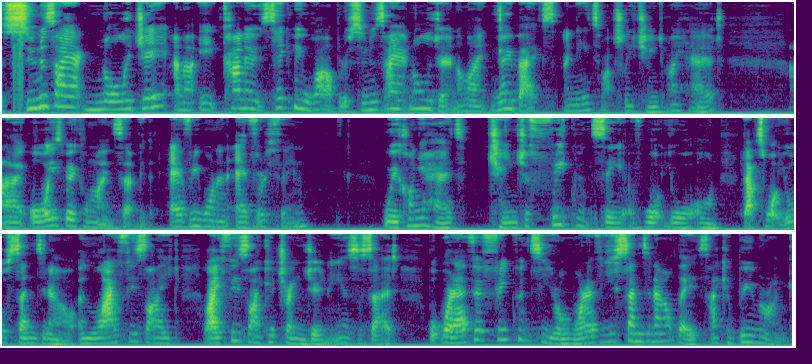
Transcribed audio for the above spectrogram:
as soon as I acknowledge it, and I, it kind of, it's taken me a while, but as soon as I acknowledge it, and I'm like, no, Bex, I need to actually change my head. I always work on mindset with everyone and everything. Work on your head, change the frequency of what you're on. That's what you're sending out. And life is like life is like a train journey, as I said. But whatever frequency you're on, whatever you're sending out there, it's like a boomerang.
